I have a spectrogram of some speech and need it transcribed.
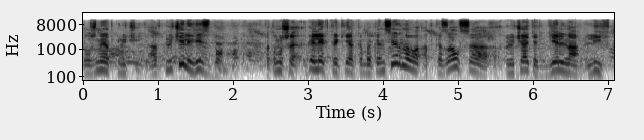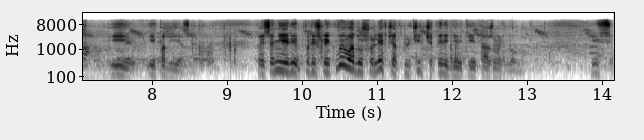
должны отключить. А отключили весь дом. Потому что электрик якобы консервного отказался отключать отдельно лифт и, и подъезд. То есть они пришли к выводу, что легче отключить 4 девятиэтажных дома. И все.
